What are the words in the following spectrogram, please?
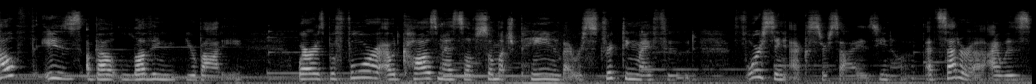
health is about loving your body. Whereas before, I would cause myself so much pain by restricting my food, forcing exercise, you know, etc. I was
